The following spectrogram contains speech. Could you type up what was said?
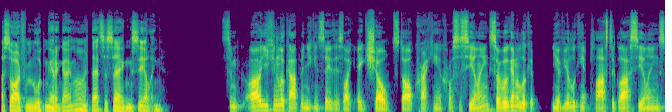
Aside from looking at it going, oh, that's a sagging ceiling. Some oh, you can look up and you can see there's like eggshell style cracking across the ceiling. So we're going to look at you know if you're looking at plaster glass ceilings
